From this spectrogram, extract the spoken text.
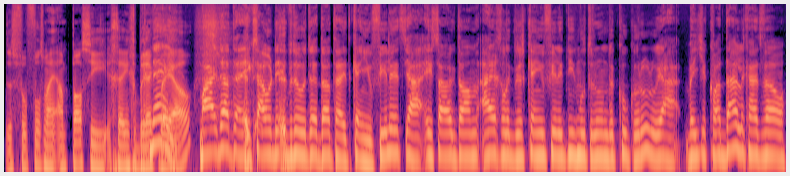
Dus vol- volgens mij aan passie geen gebrek bij jou. Maar dat, ik zou, ik bedoel, dat, dat heet Can You Feel It. Ja, ik zou ik dan eigenlijk dus Can You Feel It niet moeten doen de koekeroeroe. Ja, weet je, qua duidelijkheid wel.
